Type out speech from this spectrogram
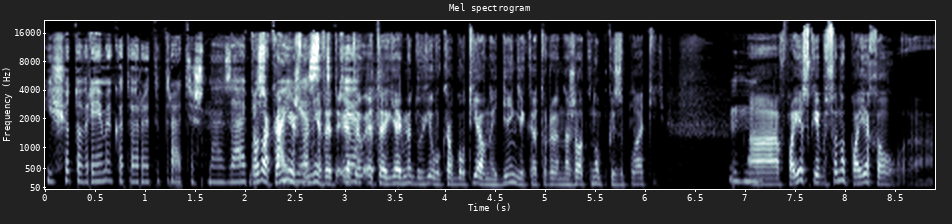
еще то время, которое ты тратишь на запись, Да-да, конечно, нет, это, поездки. это, это я имею в виду как бы вот явные деньги, которые нажал кнопкой «заплатить». Мгм. А в поездку я бы все равно поехал, а,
